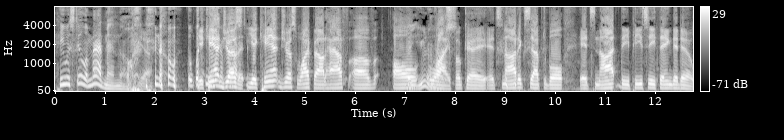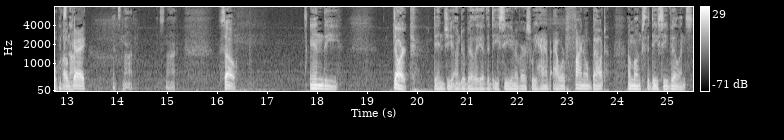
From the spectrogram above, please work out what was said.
he was still a madman, though. Yeah. you know, the way you can't just you can't just wipe out half of all life. Okay, it's not acceptable. It's not the PC thing to do. It's not. okay, It's not. It's not. So, in the dark, dingy underbelly of the DC universe, we have our final bout amongst the DC villains.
